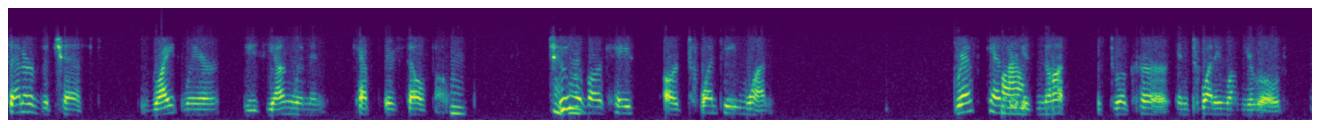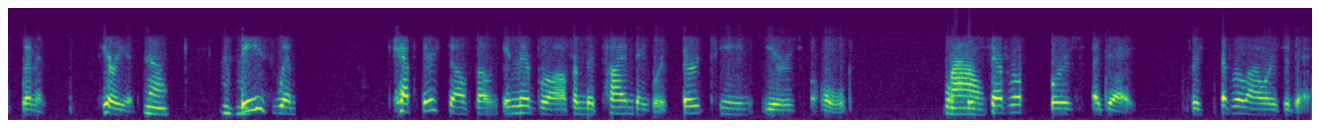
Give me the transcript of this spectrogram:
center of the chest, right where these young women kept their cell phones. Mm-hmm. 2 mm-hmm. of our cases are 21. Breast cancer wow. is not supposed to occur in 21 year old women, period. No. Mm-hmm. These women kept their cell phone in their bra from the time they were 13 years old. Wow. For several hours a day. For several hours a day.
